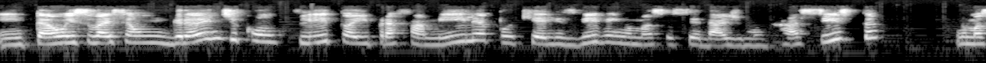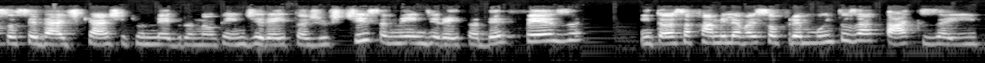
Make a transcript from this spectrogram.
Então, isso vai ser um grande conflito aí para a família, porque eles vivem numa sociedade muito racista, numa sociedade que acha que o negro não tem direito à justiça, nem direito à defesa, então essa família vai sofrer muitos ataques aí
